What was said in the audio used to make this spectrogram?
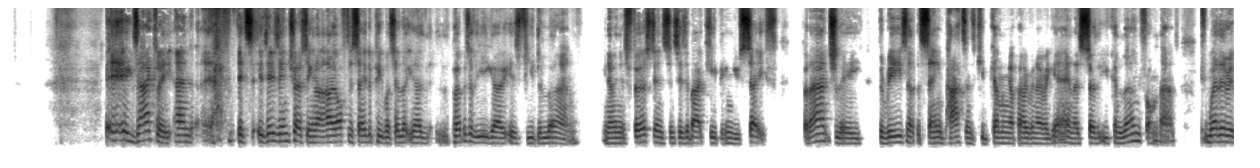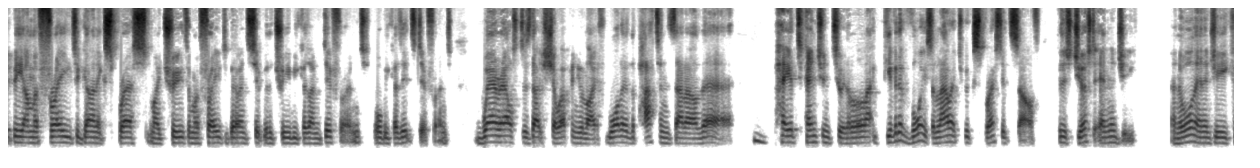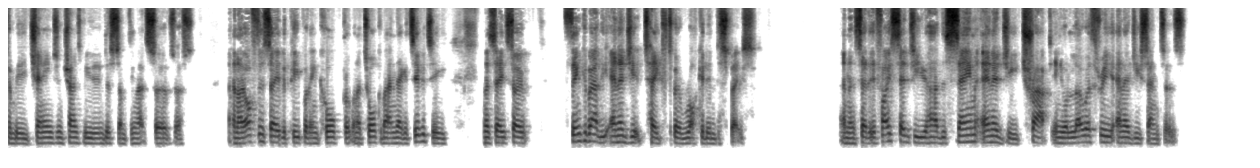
Exactly. And uh, it's it is interesting. I often say to people I say look you know the purpose of the ego is for you to learn. You know in its first instance is about keeping you safe. But actually the reason that the same patterns keep coming up over and over again is so that you can learn from that. Whether it be I'm afraid to go and express my truth, I'm afraid to go and sit with a tree because I'm different or because it's different. Where else does that show up in your life? What are the patterns that are there? Mm. Pay attention to it, allow, give it a voice, allow it to express itself because it's just energy. And all energy can be changed and transmuted into something that serves us. And I often say to people in corporate when I talk about negativity, I say, so think about the energy it takes to put a rocket into space. And I said, if I said to you, you had the same energy trapped in your lower three energy centers,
